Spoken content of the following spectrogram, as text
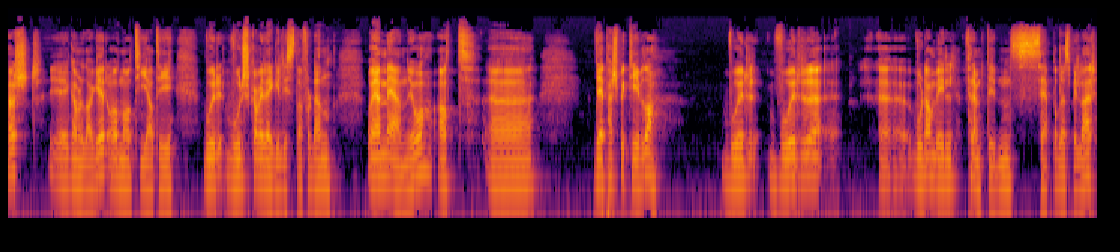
først i gamle dager, og nå ti av ti. Hvor, hvor skal vi legge lista for den? Og jeg mener jo at uh, det perspektivet, da hvor, hvor uh, Hvordan vil fremtiden se på det spillet her?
